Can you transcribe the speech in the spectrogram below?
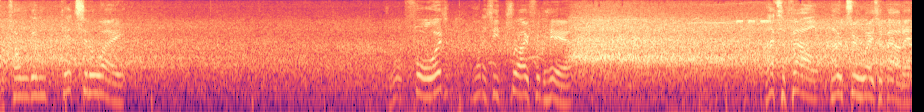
Vertonghen gets it away. Brought forward. What does he try from here? That's a foul. No two ways about it.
